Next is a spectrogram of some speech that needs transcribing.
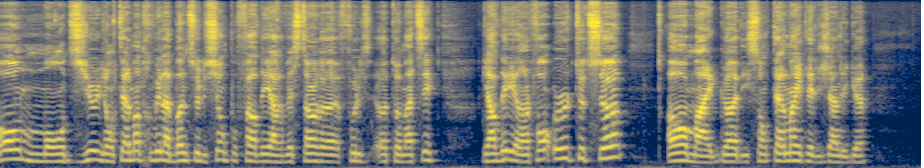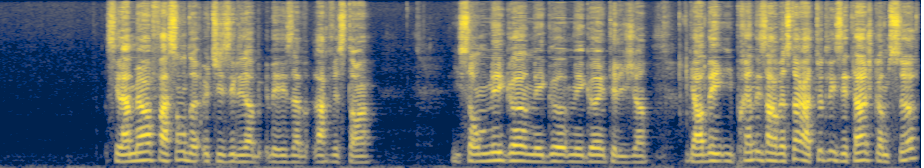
Oh mon dieu, ils ont tellement trouvé la bonne solution pour faire des harvesters euh, full automatiques. Regardez, dans le fond, eux, tout ça, oh my god, ils sont tellement intelligents, les gars. C'est la meilleure façon d'utiliser les, les harvesters. Ils sont méga, méga, méga intelligents. Regardez, ils prennent des harvesters à tous les étages comme ça,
